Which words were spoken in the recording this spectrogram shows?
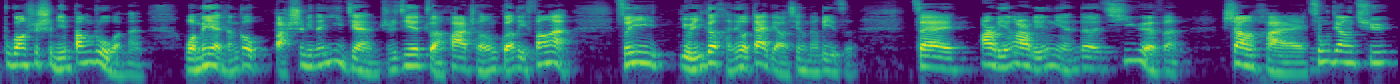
不光是市民帮助我们，我们也能够把市民的意见直接转化成管理方案。所以有一个很有代表性的例子，在二零二零年的七月份，上海松江区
